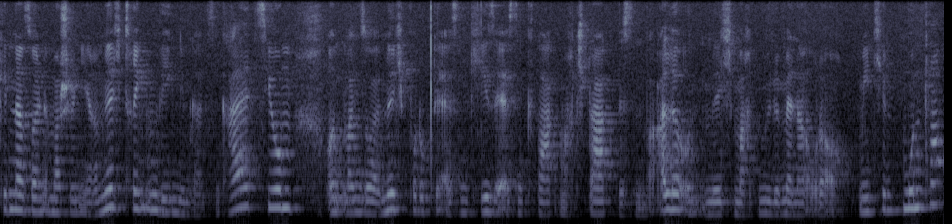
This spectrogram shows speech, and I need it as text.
Kinder sollen immer schön ihre Milch trinken wegen dem ganzen Kalzium. Und man soll Milchprodukte essen, Käse essen, Quark macht stark, wissen wir alle. Und Milch macht müde Männer oder auch Mädchen munter.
